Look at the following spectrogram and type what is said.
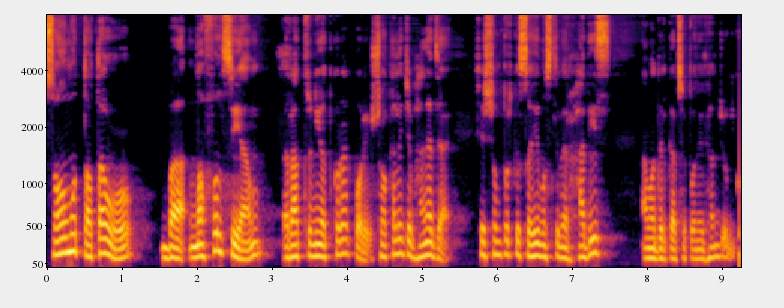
সৌম ততাও বা নফল সিয়াম রাত্রে নিয়ত করার পরে সকালে যে ভাঙা যায়, সে সম্পর্কে সহি মুসলিমের হাদিস আমাদের কাছে পরিধানযোগ্য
